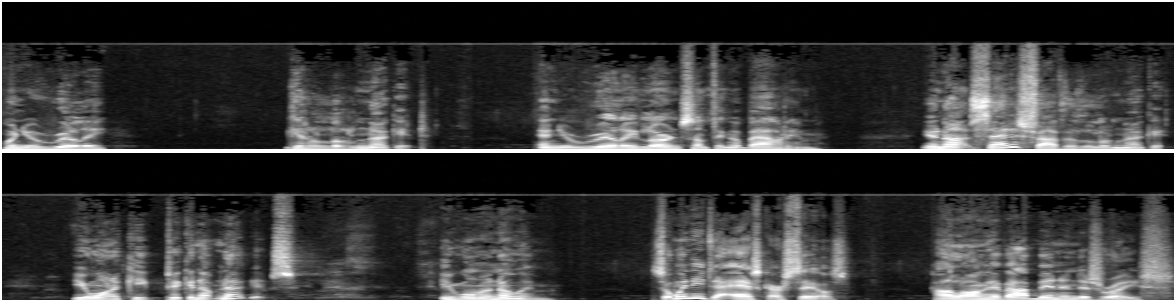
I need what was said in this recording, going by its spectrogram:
When you really get a little nugget and you really learn something about him. You're not satisfied with a little nugget. You want to keep picking up nuggets. You want to know him. So we need to ask ourselves, how long have I been in this race?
